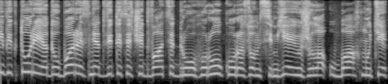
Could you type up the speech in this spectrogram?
Пані Вікторія до березня 2022 року разом з сім'єю жила у Бахмуті.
